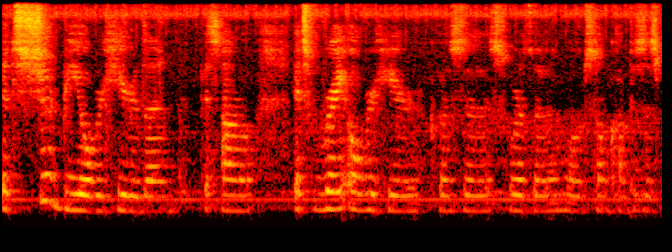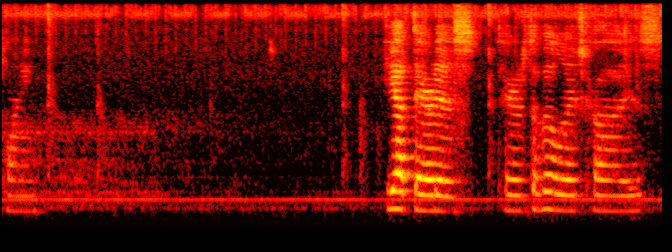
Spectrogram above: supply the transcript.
It should be over here then. It's not. It's right over here because it's where the lodestone compass is pointing. Yeah, there it is. There's the village, guys.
